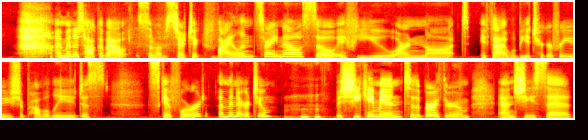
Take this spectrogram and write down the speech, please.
I'm going to talk about some obstetric violence right now. So if you are not, if that would be a trigger for you, you should probably just skip forward a minute or two. but she came into the birth room and she said,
